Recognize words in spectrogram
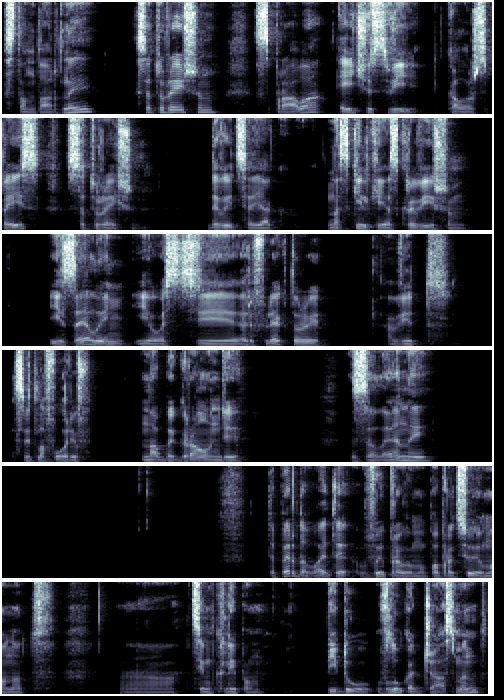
стандартний saturation, справа HSV Color Space Saturation. Дивіться, як наскільки яскравішим і зелень, і ось ці рефлектори від світлофорів на бекграунді зелений. Тепер давайте виправимо, попрацюємо над е, цим кліпом. Піду в Look Adjustment,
